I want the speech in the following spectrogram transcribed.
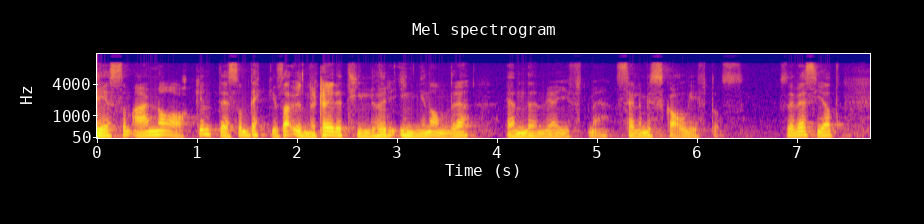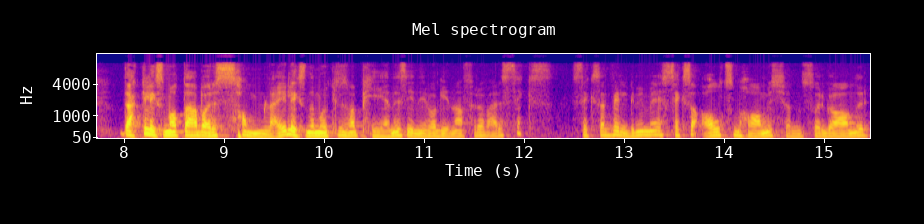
det som er nakent, det som dekkes av undertøy, det tilhører ingen andre enn den vi er gift med. Selv om vi skal gifte oss. Så det vil si at det er ikke liksom at det er bare samleie. Liksom. Det må ikke liksom være penis inni vagina for å være sex. Sex er veldig mye mer. Sex er alt som har med kjønnsorganer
